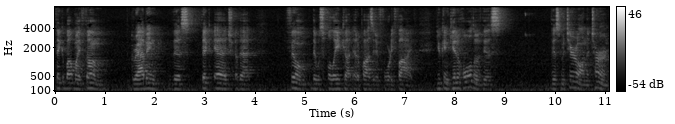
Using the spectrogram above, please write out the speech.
Think about my thumb grabbing this thick edge of that film that was fillet cut at a positive 45. You can get a hold of this, this material on the turn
